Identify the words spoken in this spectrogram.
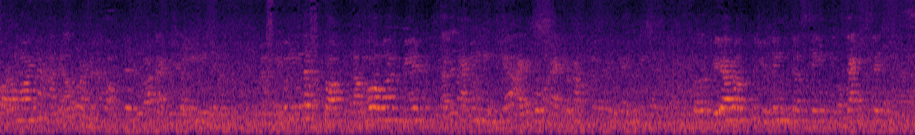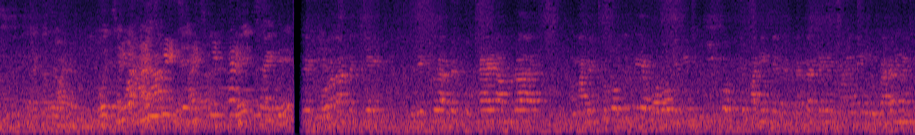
গরম হয় না hundred percent complete not actually Even in the top number one BNP fan in India, I don't, I have So they are also using the same exact same. থেকে আমরা আমাদের ছোট থেকে বড় জিনিস করতে পারি থেকে মানে এনভায়রনমেন্ট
